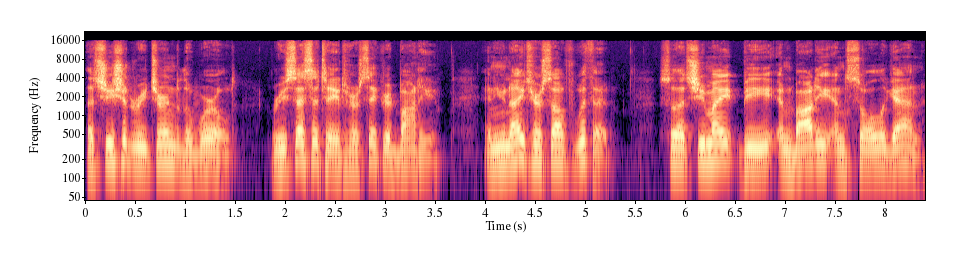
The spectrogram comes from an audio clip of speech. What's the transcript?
that she should return to the world, resuscitate her sacred body, and unite herself with it, so that she might be in body and soul again,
